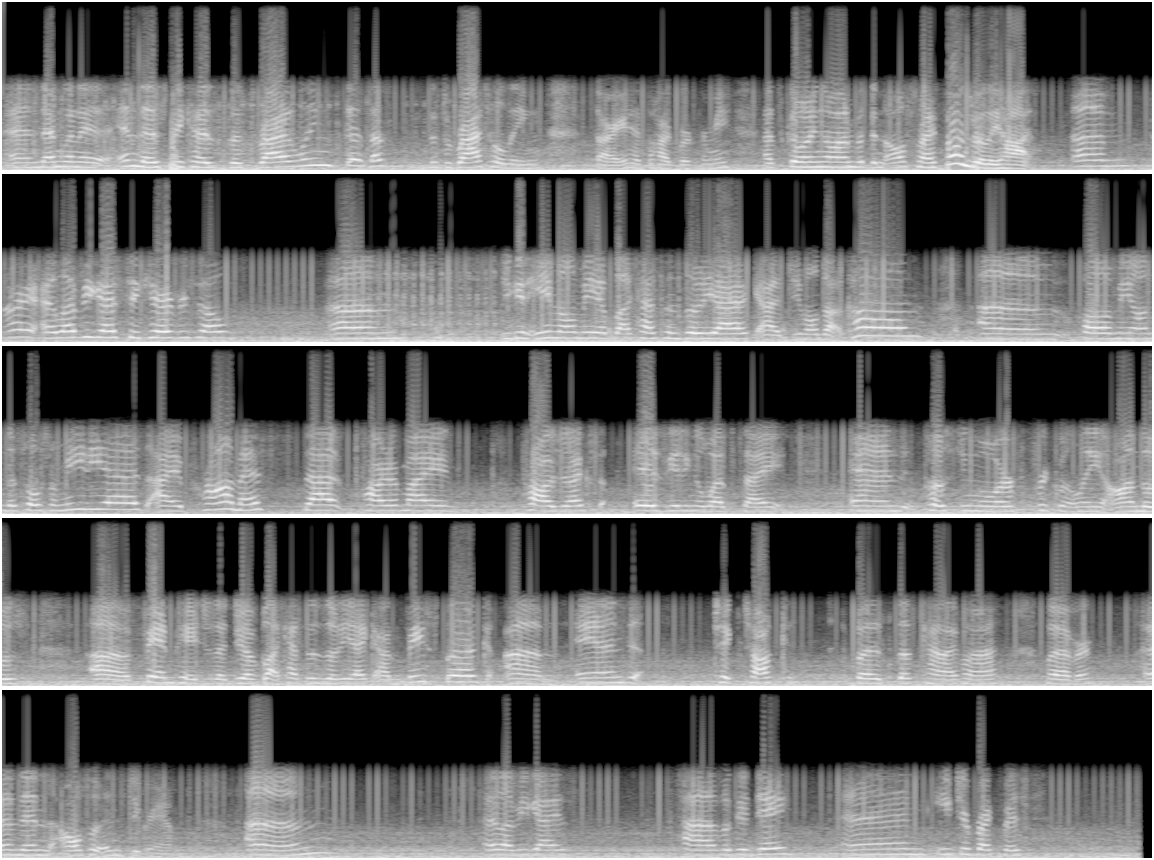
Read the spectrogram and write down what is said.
And I'm gonna end this because this rattling, that's this rattling. Sorry, that's a hard word for me. That's going on, but then also my phone's really hot. Um, all right, I love you guys. Take care of yourselves. Um, you can email me at blackcatsandzodiac at gmail.com. Um, follow me on the social medias. I promise that part of my projects is getting a website and posting more frequently on those uh, fan pages. I do have Black Cats of Zodiac on Facebook um, and TikTok, but that's kind of like whatever. And then also Instagram. Um, I love you guys. Have a good day and eat your breakfast.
